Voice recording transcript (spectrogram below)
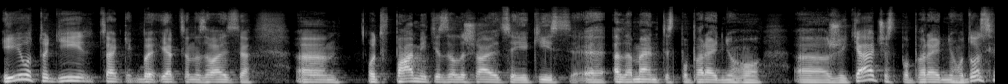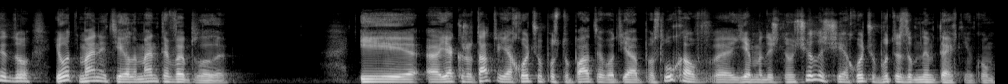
І от тоді, це якби як це називається. Е, От в пам'яті залишаються якісь е, елементи з попереднього е, життя чи з попереднього досвіду, і от в мене ті елементи виплили. І е, я кажу, тату, я хочу поступати. От я послухав, е, є медичне училище, я хочу бути зубним техніком.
